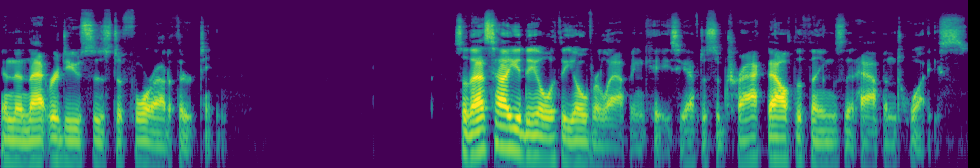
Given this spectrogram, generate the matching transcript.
And then that reduces to 4 out of 13. So that's how you deal with the overlapping case. You have to subtract out the things that happen twice.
